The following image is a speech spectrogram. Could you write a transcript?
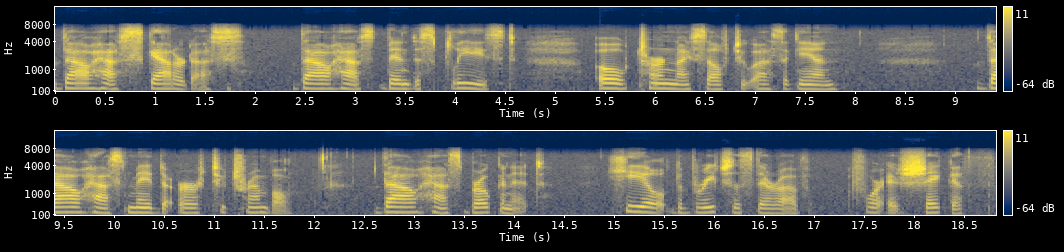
Thou hast scattered us. Thou hast been displeased. O turn thyself to us again. Thou hast made the earth to tremble. Thou hast broken it. Heal the breaches thereof, for it shaketh.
